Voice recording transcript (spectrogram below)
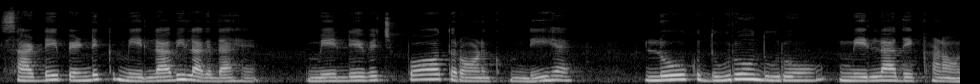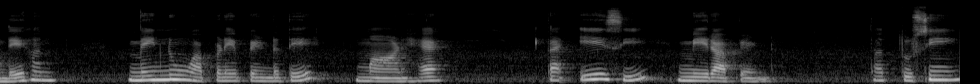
ਸਾਡੇ ਪਿੰਡ ਇੱਕ ਮੇਲਾ ਵੀ ਲੱਗਦਾ ਹੈ। ਮੇਲੇ ਵਿੱਚ ਬਹੁਤ ਰੌਣਕ ਹੁੰਦੀ ਹੈ। ਲੋਕ ਦੂਰੋਂ ਦੂਰੋਂ ਮੇਲਾ ਦੇਖਣ ਆਉਂਦੇ ਹਨ। ਮੈਨੂੰ ਆਪਣੇ ਪਿੰਡ ਤੇ ਮਾਣ ਹੈ। ਤਾਂ ਇਹ ਸੀ ਮੇਰਾ ਪਿੰਡ। ਤਾਂ ਤੁਸੀਂ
